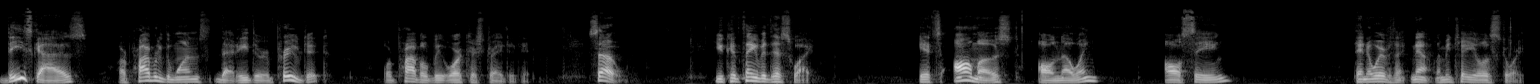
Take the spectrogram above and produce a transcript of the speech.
these guys are probably the ones that either approved it or probably orchestrated it. So, you can think of it this way it's almost all knowing, all seeing. They know everything. Now, let me tell you a little story.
